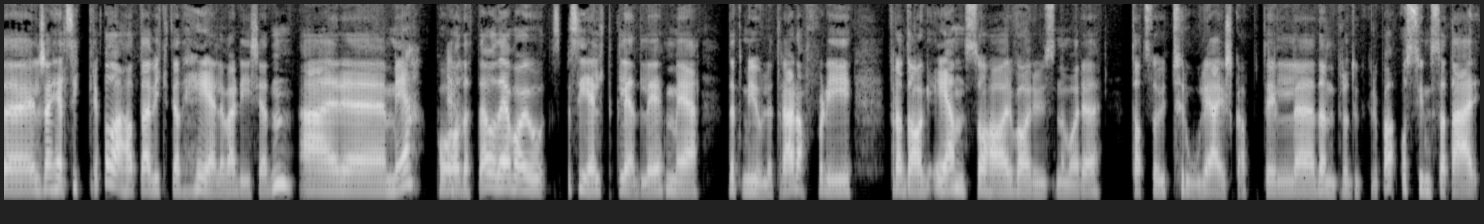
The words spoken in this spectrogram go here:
eh, eller så er jeg helt sikre på da, at det er viktig at hele verdikjeden er eh, med på ja. dette. Og det var jo spesielt gledelig med dette med juletrær, da, fordi fra dag én så har varehusene våre tatt så utrolig eierskap til eh, denne produktgruppa, og syns at det er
